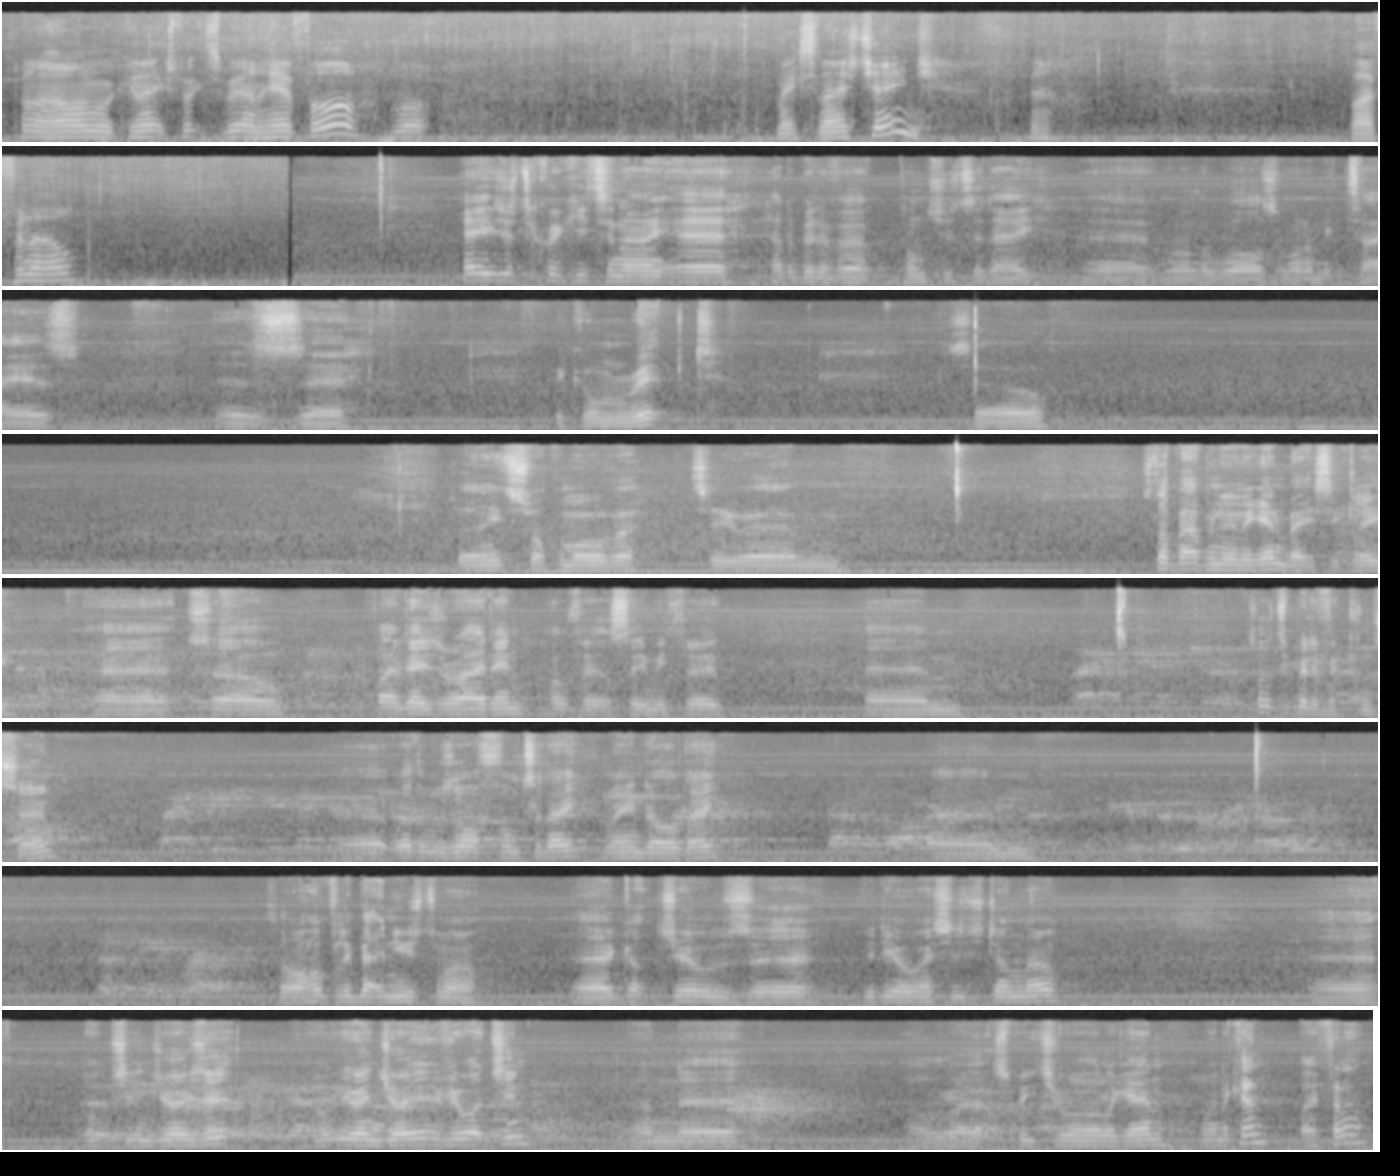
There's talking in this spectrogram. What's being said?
Don't know how long we can expect to be on here for, but makes a nice change. So, bye for now. Hey, just a quickie tonight. Uh, had a bit of a puncture today. Uh, one of the walls of one of my tyres has uh, become ripped. So, so I need to swap them over to um, stop happening again, basically. Uh, so five days of riding, hopefully it'll see me through. Um, so it's a bit of a concern. Uh, weather was awful today, rained all day. So hopefully better news tomorrow. Uh, got Joe's uh, video message done though. Uh, hope she enjoys it. Hope you enjoy it if you're watching. And uh, I'll uh, speak to you all again when I can. Bye for now.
